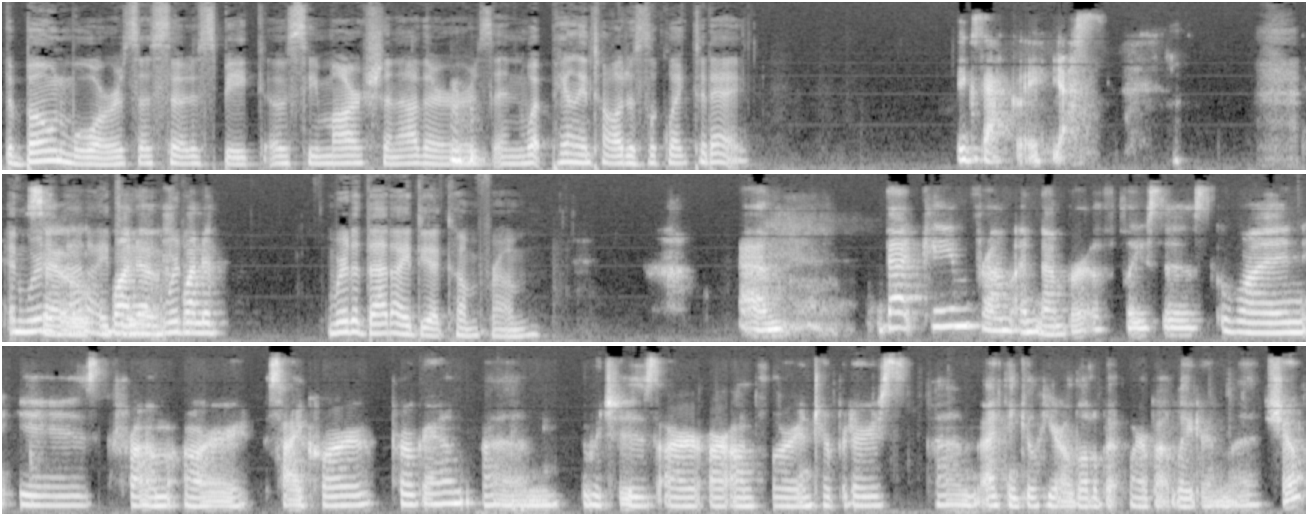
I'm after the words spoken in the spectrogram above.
the bone wars, uh, so to speak, O.C. Marsh and others, mm-hmm. and what paleontologists look like today. Exactly. Yes. and where so did that idea? One of, where, did, one of, where did that idea come from? Um, that came from a number of places. One is from our Sci-Corps program, um, which is our, our on floor interpreters. Um, I think you'll hear a little bit more about later in the show.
